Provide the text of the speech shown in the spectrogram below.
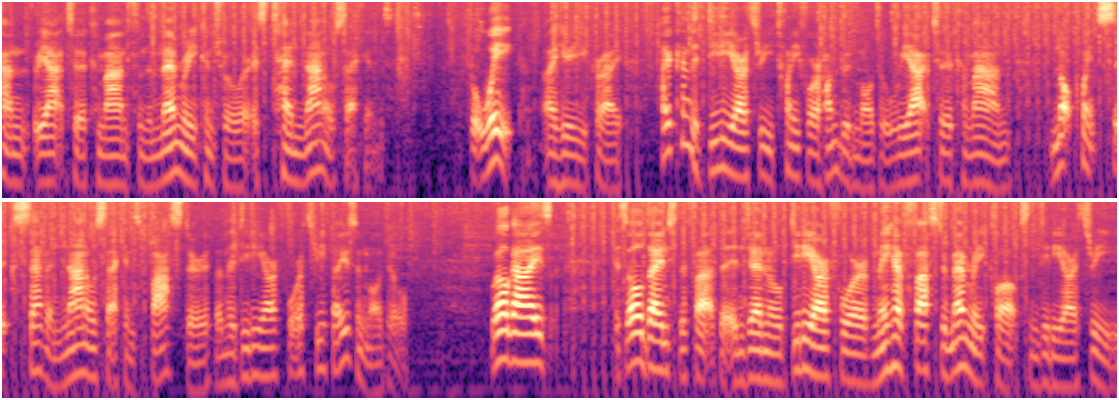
can react to a command from the memory controller is 10 nanoseconds. But wait, I hear you cry, how can the DDR3 2400 module react to a command 0.67 nanoseconds faster than the DDR4 3000 module? Well guys, it's all down to the fact that in general DDR4 may have faster memory clocks than DDR3,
